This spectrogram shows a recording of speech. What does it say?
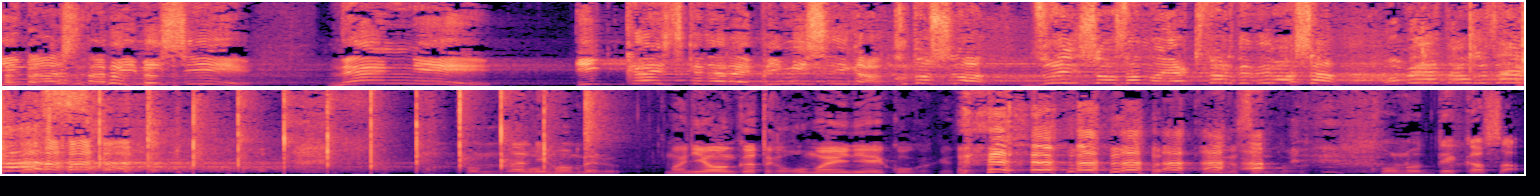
来ましたビミシー。年に1回しか出ないビミシーが今年は随所さんの焼き鳥で出ました。おめでとうございます。こんなに褒める。間に合わんかったからお前にエコーかけた刑事さんの。このでかさ。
